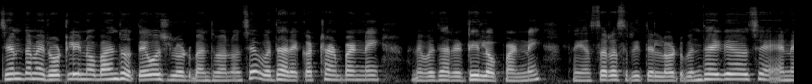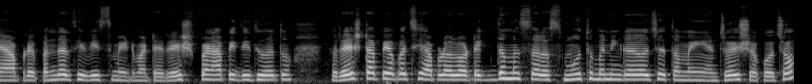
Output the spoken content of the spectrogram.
જેમ તમે રોટલીનો બાંધો, તેવો જ લોટ બાંધવાનો છે. વધારે કઠણ પણ નહીં અને વધારે ઢીલો પણ નહીં. તો અહીંયા સરસ રીતે લોટ બંધાઈ ગયો છે. એને આપણે પંદરથી વીસ મિનિટ માટે રેસ્ટ પણ આપી દીધું હતું. તો રેસ્ટ આપ્યા પછી આપણો લોટ એકદમ જ સરસ સ્મૂથ બની ગયો છે. તમે અહીંયા જોઈ શકો છો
